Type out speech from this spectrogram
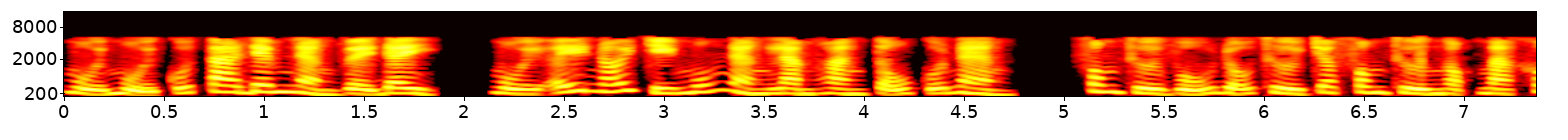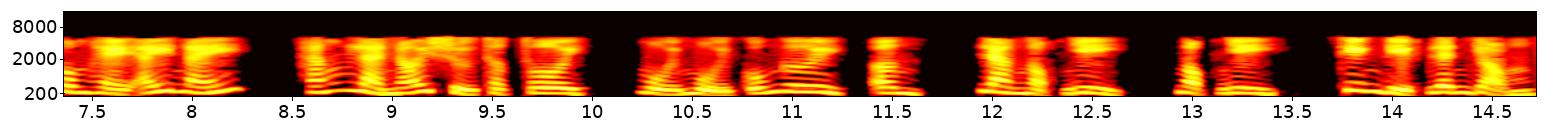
muội muội của ta đem nàng về đây, muội ấy nói chỉ muốn nàng làm hoàng tổ của nàng, phong thừa vũ đổ thừa cho phong thừa ngọc mà không hề ấy nấy, hắn là nói sự thật thôi, muội muội của ngươi, ân, là Ngọc Nhi, Ngọc Nhi, thiên điệp lên giọng,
